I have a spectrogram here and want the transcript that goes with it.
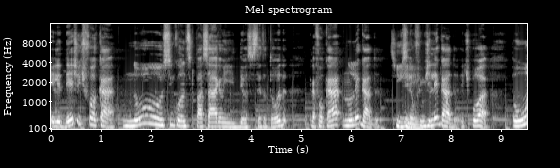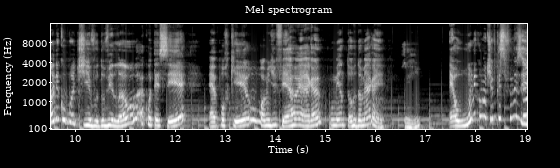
ele deixa de focar nos cinco anos que passaram e deu essa treta toda, pra focar no legado. Sim. Ele é um filme de legado. É tipo, ó, o único motivo do vilão acontecer é porque o Homem de Ferro era o mentor do Homem-Aranha. Sim. É o único motivo que esse filme existe.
